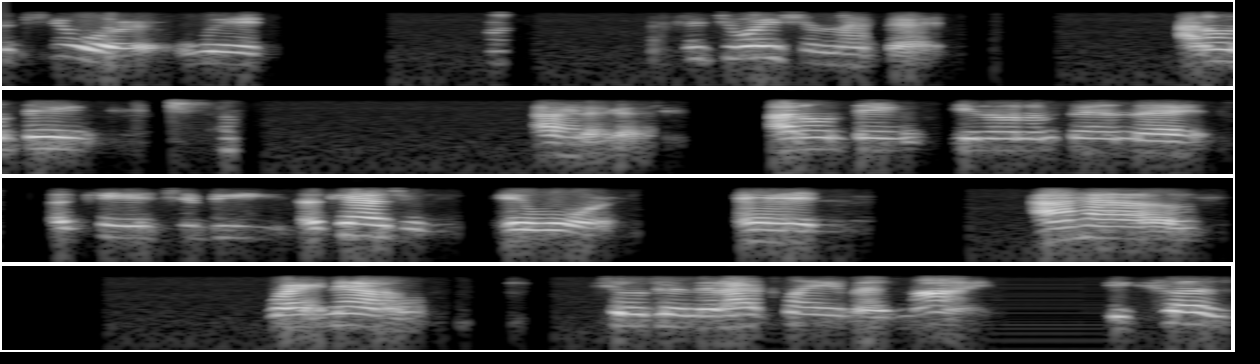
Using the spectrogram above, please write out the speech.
secure with a situation like that. I don't think. All right, I got you. I don't think you know what I'm saying that a kid should be a casualty in war, and I have right now children that I claim as mine because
